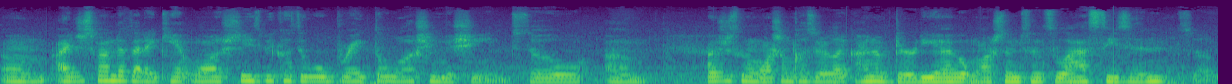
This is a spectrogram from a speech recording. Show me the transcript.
Um, I just found out that I can't wash these because it will break the washing machine. So, um, I was just gonna wash them because they're like kind of dirty. I haven't washed them since last season, so.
